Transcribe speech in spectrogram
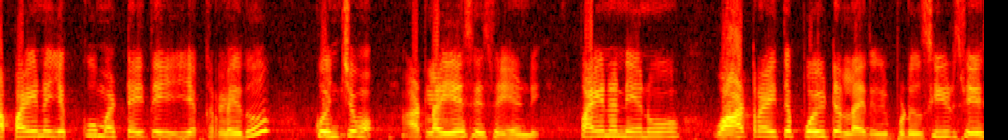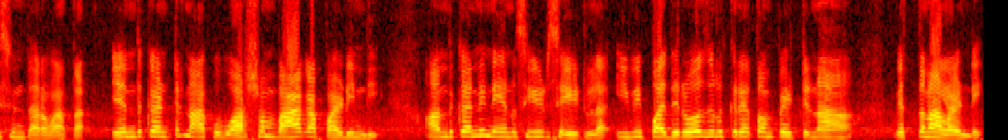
ఆ పైన ఎక్కువ మట్టి అయితే వేయక్కర్లేదు. కొంచెం అట్లా వేసేసేయండి. పైన నేను వాటర్ అయితే పోయటం ఇప్పుడు సీడ్స్ వేసిన తర్వాత. ఎందుకంటే నాకు వర్షం బాగా పడింది. అందుకని నేను సీడ్స్ వేయట్లే. ఇవి పది రోజుల క్రితం పెట్టిన విత్తనాలండి.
